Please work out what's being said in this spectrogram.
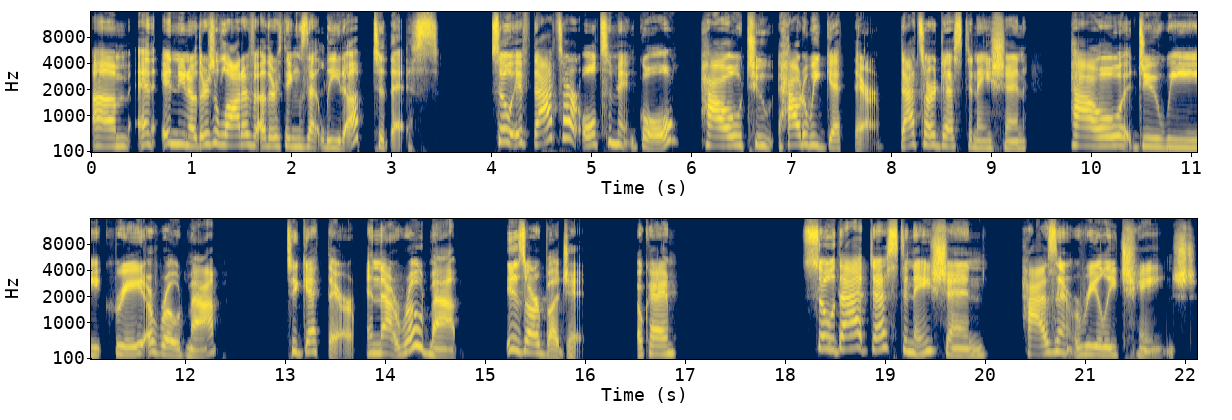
Um, and, and, you know, there's a lot of other things that lead up to this. So, if that's our ultimate goal, how to how do we get there? That's our destination. How do we create a roadmap to get there? And that roadmap is our budget. Okay. So that destination hasn't really changed.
